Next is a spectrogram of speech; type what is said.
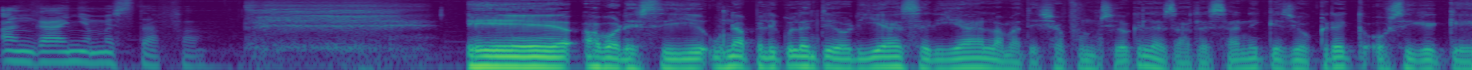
engany amb estafa? Eh, a veure, si una pel·lícula en teoria seria la mateixa funció que les arts escèniques, jo crec, o sigui que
